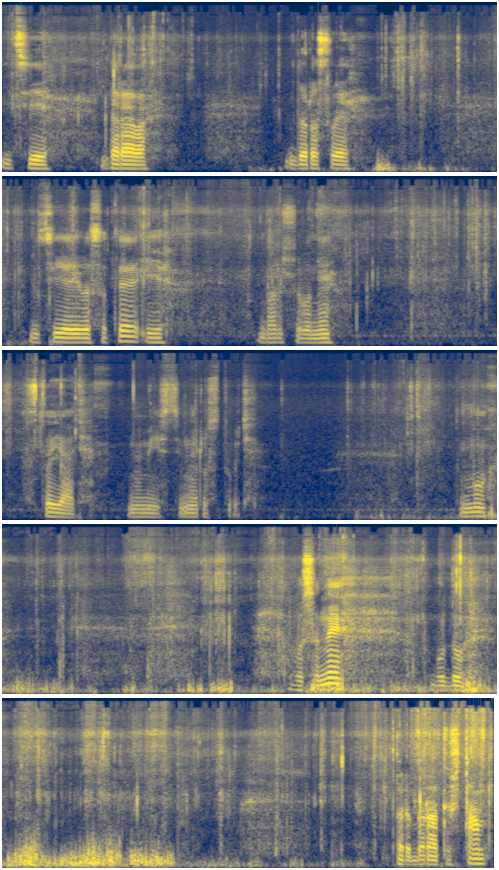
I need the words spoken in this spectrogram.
І ці дерева доросли до цієї висоти і далі вони стоять на місці, не ростуть. Тому восени буду перебирати штамп.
